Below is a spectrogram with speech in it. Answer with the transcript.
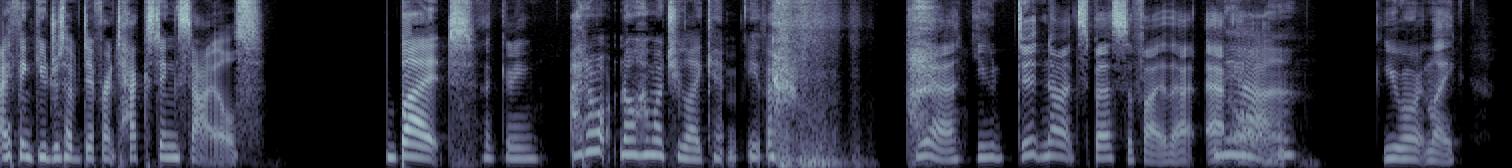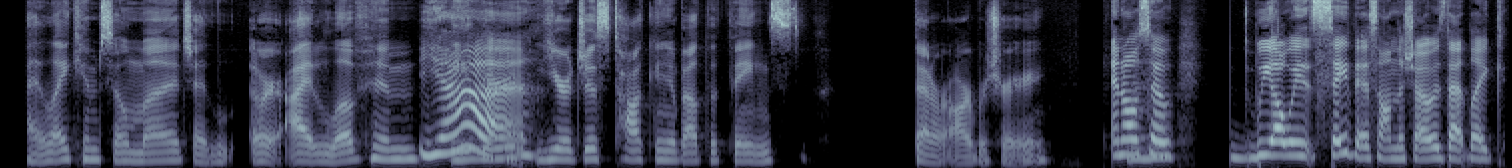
I think you just have different texting styles. But. I don't know how much you like him either. Yeah, you did not specify that at yeah. all. You weren't like, I like him so much, I or I love him. Yeah. either. You're just talking about the things that are arbitrary. And also, we always say this on the show is that like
